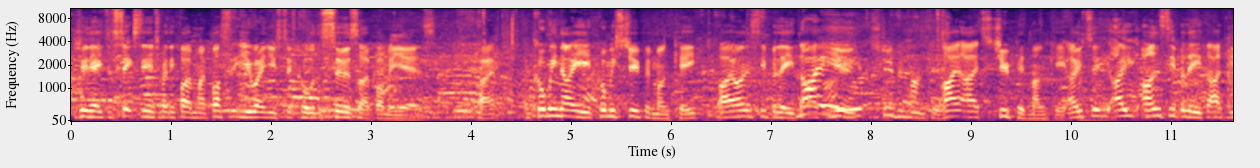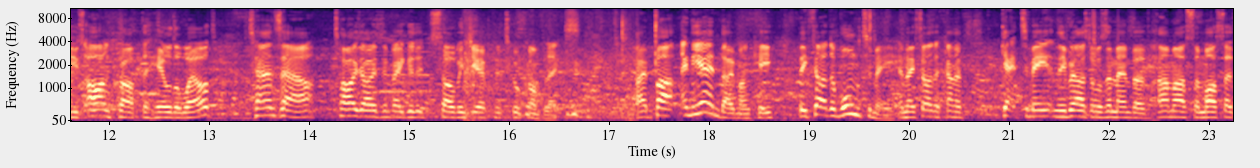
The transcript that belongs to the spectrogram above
between the age of 16 and 25. My boss at the UN used to call the suicide bomber years. Right? And call me naive, call me stupid monkey. I honestly believe that I could use, stupid monkey. I, I stupid monkey. I, used to, I honestly believe that I could use art and craft to heal the world. Turns out, tie-dye isn't very good at solving geopolitical conflicts. Right, but in the end, though, monkey, they started to warm to me, and they started to kind of get to me, and they realised I was a member of Hamas or Mossad,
